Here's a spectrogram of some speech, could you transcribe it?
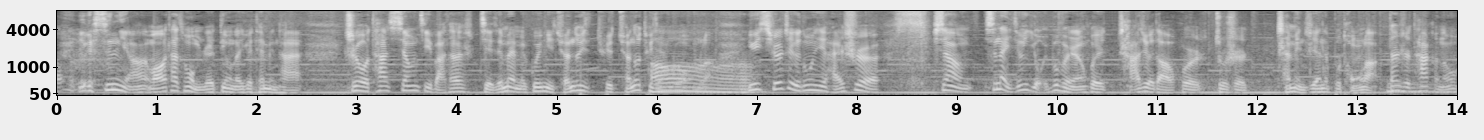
一个新娘，然后她从我们这订了一个甜品台，之后她相继把她姐姐妹妹闺蜜全推推全都推荐给我们了。哦因为其实这个东西还是，像现在已经有一部分人会察觉到，或者就是产品之间的不同了，但是她可能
